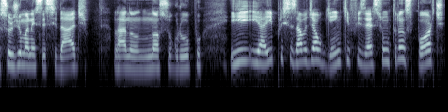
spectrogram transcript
surgiu uma necessidade lá no nosso grupo e, e aí precisava de alguém que fizesse um transporte.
